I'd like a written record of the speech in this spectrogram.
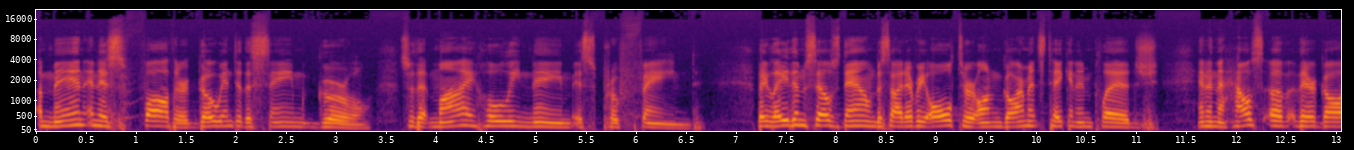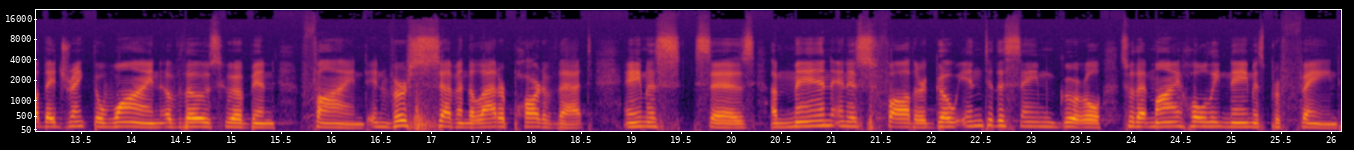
A man and his father go into the same girl, so that my holy name is profaned. They lay themselves down beside every altar on garments taken in pledge. And in the house of their God they drink the wine of those who have been fined. In verse 7, the latter part of that, Amos says, A man and his father go into the same girl so that my holy name is profaned.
